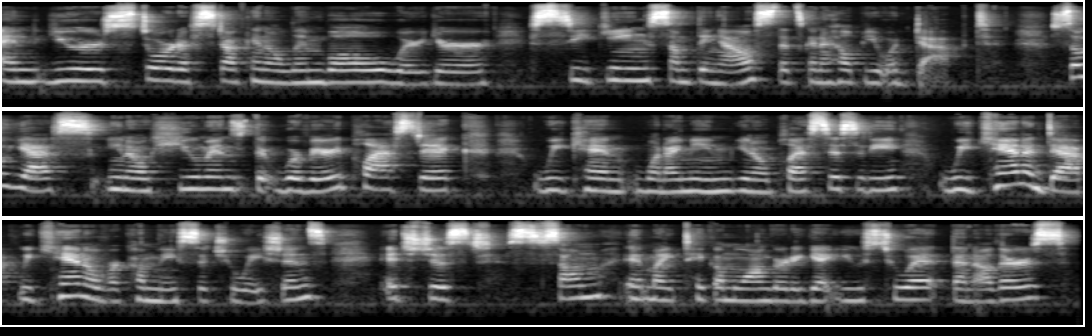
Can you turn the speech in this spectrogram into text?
and you're sort of stuck in a limbo where you're seeking something else that's going to help you adapt. So yes, you know, humans that we're very plastic. We can what I mean, you know, plasticity, we can adapt, we can overcome these situations. It's just some it might take them longer to get used to it than others.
